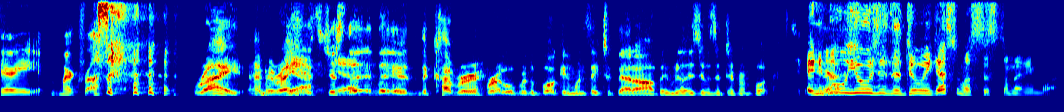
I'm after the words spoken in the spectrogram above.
Very Mark Frost. Right. I mean, right. Yeah, it's just yeah. the, the the cover for- over the book, and once they took that off, they realized it was a different book. And Yeah. who uses the Dewey Decimal System anymore?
